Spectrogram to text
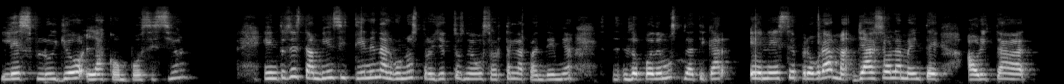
les fluyó la composición. Entonces también si tienen algunos proyectos nuevos ahorita en la pandemia, lo podemos platicar en ese programa. Ya solamente ahorita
